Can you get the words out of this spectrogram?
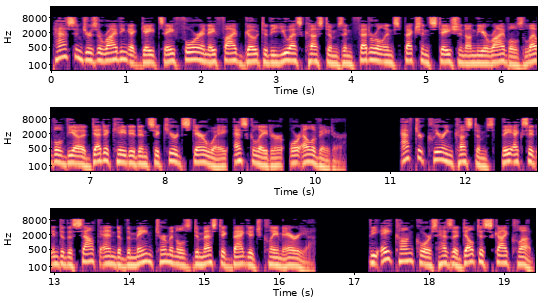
Passengers arriving at gates A4 and A5 go to the U.S. Customs and Federal Inspection Station on the arrivals level via a dedicated and secured stairway, escalator, or elevator. After clearing customs, they exit into the south end of the main terminal's domestic baggage claim area. The A Concourse has a Delta Sky Club,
